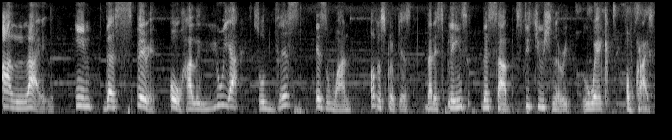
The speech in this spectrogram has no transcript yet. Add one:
alive in the spirit. Oh, hallelujah! So this is one of the scriptures that explains the substitutionary work of Christ.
